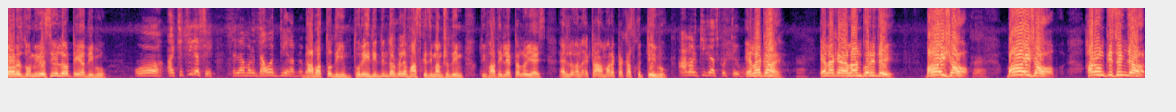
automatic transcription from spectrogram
ডরে জমি বেশি হলেও টেয়া দিব। ও আচ্ছা ঠিক আছে। তাহলে আমার দাওয়াত দিয়ে আপনি দাবার তো দিম তোর ঈদের দিন দরকার হলে কেজি মাংস দিম তুই ফাতিলে একটা লই আইস একটা আমার একটা কাজ করতে হইব। আবার কি কাজ করতে হইব? এলাকায় এলাকায় এলান করে দে। ভাই সব হ্যাঁ। ভাই সব হারুন কিসেঞ্জার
